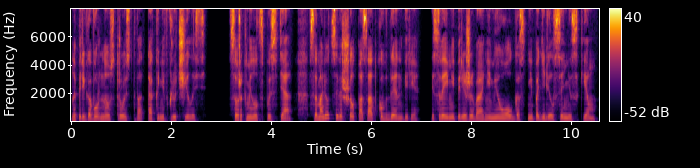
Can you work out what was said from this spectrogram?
Но переговорное устройство так и не включилось. 40 минут спустя самолет совершил посадку в Денвере, и своими переживаниями Олгаст не поделился ни с кем,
